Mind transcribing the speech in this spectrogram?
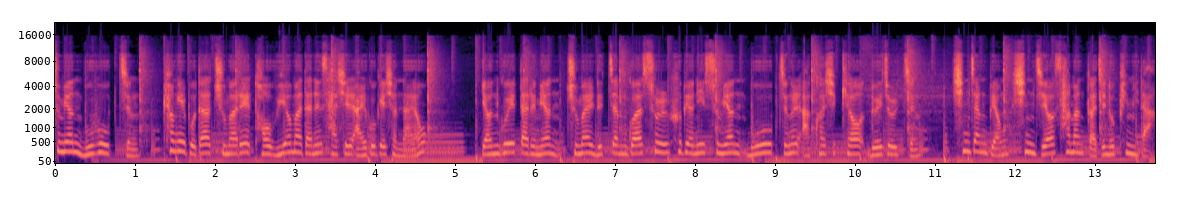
수면 무호흡증, 평일보다 주말에 더 위험하다는 사실 알고 계셨나요? 연구에 따르면 주말 늦잠과 술, 흡연이 수면 무호흡증을 악화시켜 뇌졸중, 심장병, 심지어 사망까지 높입니다.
